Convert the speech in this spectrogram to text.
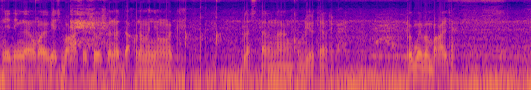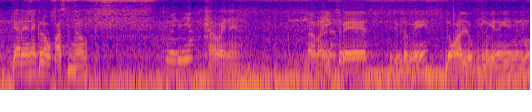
Niting na ako mga guys. Baka sa susunod ako naman yung mag plaster ng computer, di ba? Pag may pambakal ta. Kaya rin naglaukas na. Uy niya. Away na yan. Tama higpit. Hindi ba dami? Doon ka lug. Ano ginagaman mo?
